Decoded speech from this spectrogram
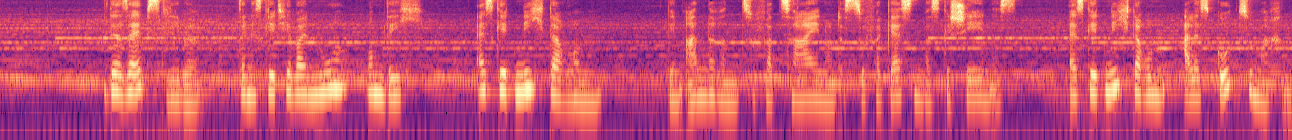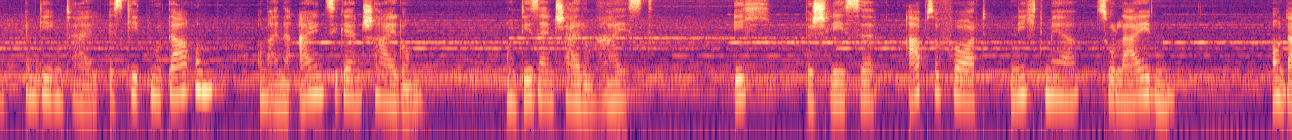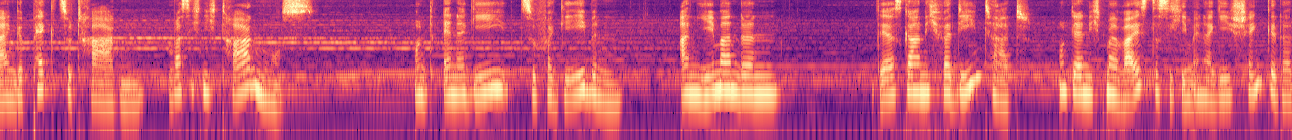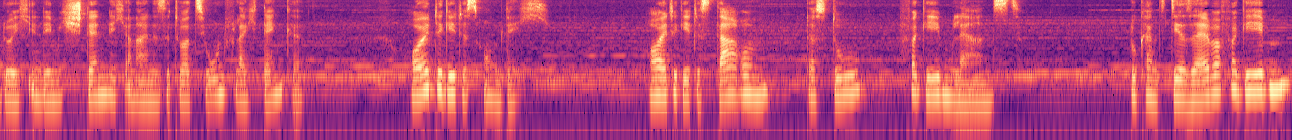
der Selbstliebe, denn es geht hierbei nur um dich. Es geht nicht darum, dem anderen zu verzeihen und es zu vergessen, was geschehen ist. Es geht nicht darum, alles gut zu machen. Im Gegenteil, es geht nur darum, um eine einzige Entscheidung. Und diese Entscheidung heißt, ich beschließe ab sofort nicht mehr zu leiden und ein Gepäck zu tragen, was ich nicht tragen muss. Und Energie zu vergeben an jemanden, der es gar nicht verdient hat und der nicht mal weiß, dass ich ihm Energie schenke dadurch, indem ich ständig an eine Situation vielleicht denke. Heute geht es um dich. Heute geht es darum, dass du vergeben lernst. Du kannst dir selber vergeben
